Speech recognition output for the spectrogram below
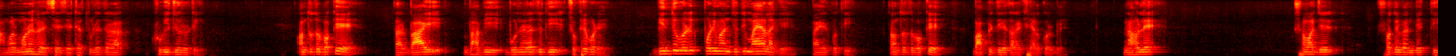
আমার মনে হয়েছে যে এটা তুলে ধরা খুবই জরুরি। অন্ততপক্ষে তার ভাই, ভাবি, বোনেরা যদি চোখে পড়ে, বিন্দু পরিমাণ যদি মায়া লাগে ভাইয়ের প্রতি, তো অন্ততপক্ষে বাপ্পির দিকে তারা খেয়াল করবে। না হলে সমাজের সদেবান ব্যক্তি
